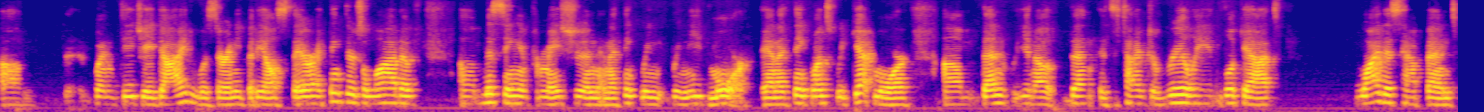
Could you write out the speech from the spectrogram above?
um, when DJ died. Was there anybody else there? I think there's a lot of uh, missing information, and I think we we need more. And I think once we get more, um, then you know, then it's time to really look at why this happened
